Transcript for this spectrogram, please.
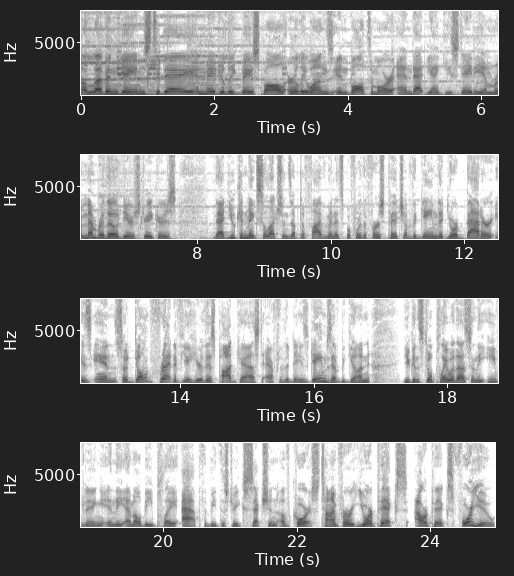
11 games today in Major League Baseball, early ones in Baltimore and at Yankee Stadium. Remember, though, dear Streakers, that you can make selections up to five minutes before the first pitch of the game that your batter is in. So don't fret if you hear this podcast after the day's games have begun. You can still play with us in the evening in the MLB Play app, the Beat the Streak section, of course. Time for your picks, our picks for you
